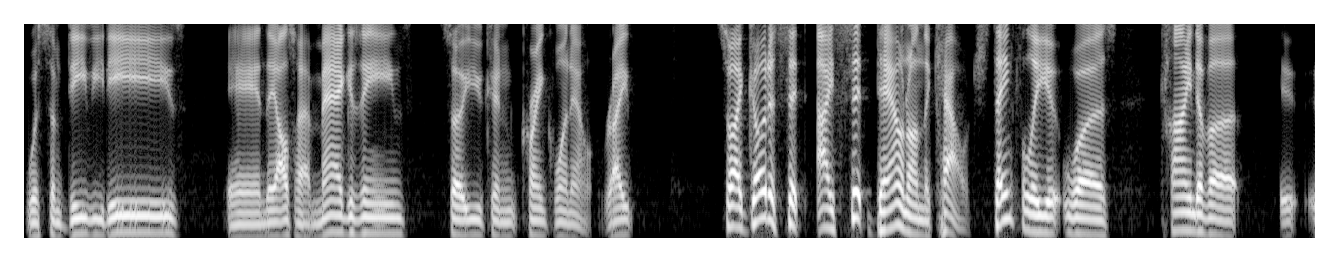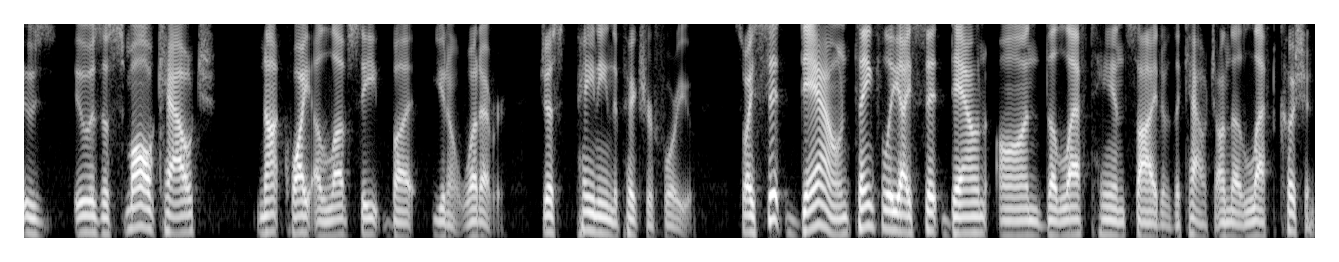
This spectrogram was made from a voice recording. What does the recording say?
with some DVDs, and they also have magazines, so you can crank one out, right? So I go to sit. I sit down on the couch. Thankfully, it was kind of a. It, it was it was a small couch, not quite a love seat, but you know whatever. Just painting the picture for you. So I sit down. Thankfully, I sit down on the left hand side of the couch, on the left cushion.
